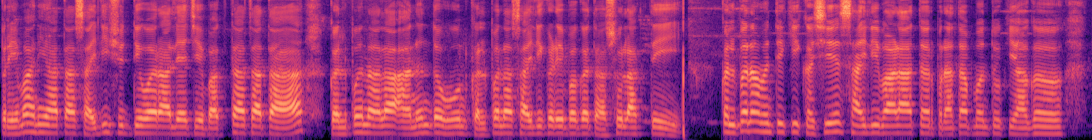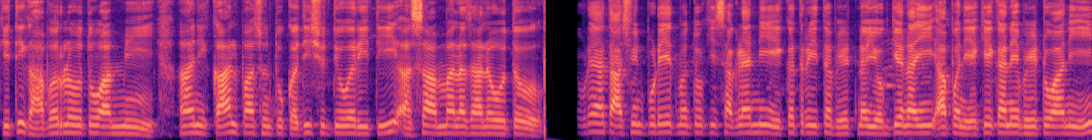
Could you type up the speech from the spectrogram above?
प्रेमाने आता सायली शुद्धीवर आल्याचे बघताच आता कल्पनाला आनंद होऊन कल्पना सायलीकडे बघत हसू लागते. कल्पना म्हणते की कशी आहे सायली बाळा? तर प्रताप म्हणतो की अगं किती घाबरलो होतो आम्ही आणि कालपासून तू कधी शुद्धीवर येती? असं आम्हाला झालं होतं. एवढ्यात अश्विन पुढे येत म्हणतो की सगळ्यांनी एकत्र इथं भेटणं योग्य नाही. आपण एकेकाने भेटू आणि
